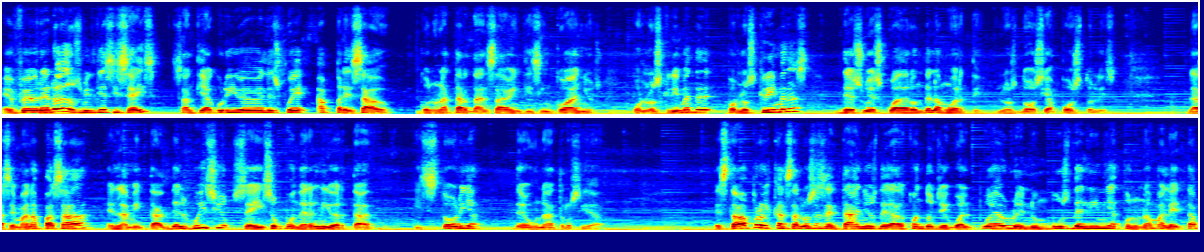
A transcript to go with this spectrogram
en febrero de 2016, Santiago Uribe Vélez fue apresado con una tardanza de 25 años por los, crímenes de, por los crímenes de su escuadrón de la muerte, los doce apóstoles. La semana pasada, en la mitad del juicio, se hizo poner en libertad. Historia de una atrocidad. Estaba por alcanzar los 60 años de edad cuando llegó al pueblo en un bus de línea con una maleta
